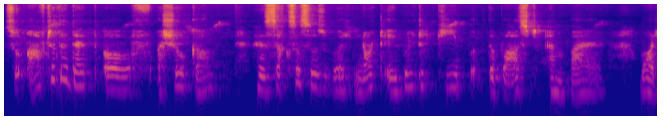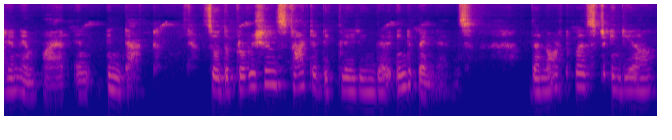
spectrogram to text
So, after the death of Ashoka, his successors were not able to keep the vast empire, Mauryan Empire, in, intact. So the provincials started declaring their independence. The northwest India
